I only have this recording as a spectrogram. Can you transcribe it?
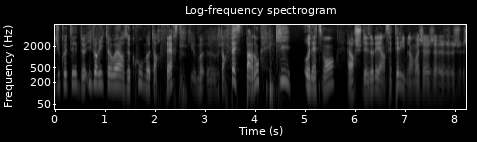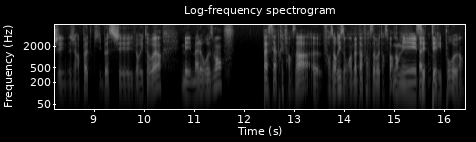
du côté de Ivory Tower The Crew Motorfest, Motorfest pardon, qui honnêtement, alors je suis désolé, hein, c'est terrible. hein, moi, j'ai un pote qui bosse chez Ivory Tower, mais malheureusement, passer après Forza, euh, Forza Horizon, hein, même pas Forza Motorsport, Non mais pas- c'est terrible pour eux. hein.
